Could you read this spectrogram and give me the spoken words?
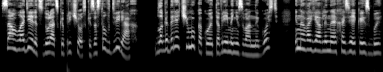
Сам владелец дурацкой прически застыл в дверях, благодаря чему какое-то время незваный гость и новоявленная хозяйка избы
